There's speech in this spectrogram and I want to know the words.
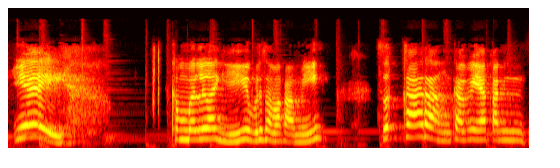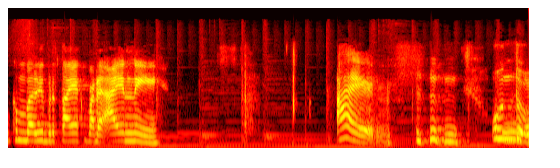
Yeay, kembali lagi bersama kami. Sekarang kami akan kembali bertanya kepada Ain nih. Ain, Untuk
